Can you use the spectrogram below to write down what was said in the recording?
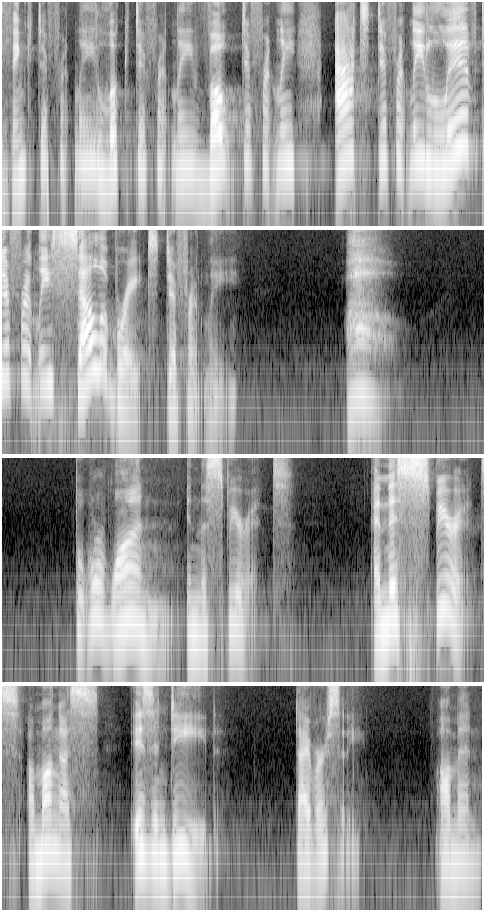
think differently, look differently, vote differently, act differently, live differently, celebrate differently. Oh, but we're one in the Spirit. And this Spirit among us is indeed diversity. Amen.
